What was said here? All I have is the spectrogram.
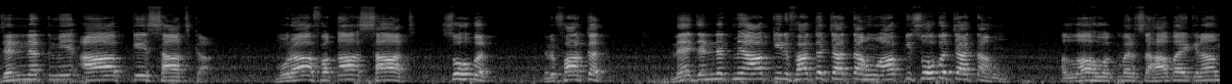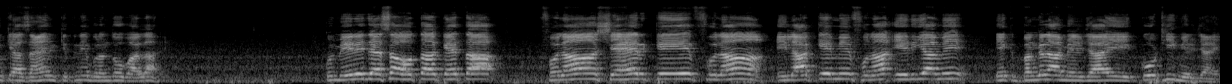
جنت میں آپ کے ساتھ کا۔ مرافقہ، ساتھ۔ صحبت، رفاقت۔ میں جنت میں آپ کی رفاقت چاہتا ہوں، آپ کی صحبت چاہتا ہوں۔ اللہ اکبر، صحابہ اکرام کے عزائم کتنے بلند و بالا ہے؟ کوئی میرے جیسا ہوتا کہتا، فلاں شہر کے فلاں علاقے میں، فلاں ایریا میں ایک بنگلہ مل جائے کوٹھی مل جائے۔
